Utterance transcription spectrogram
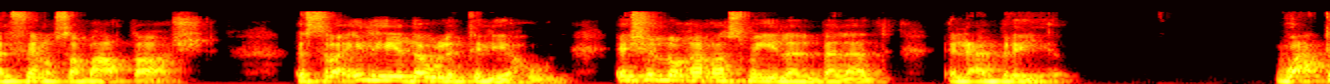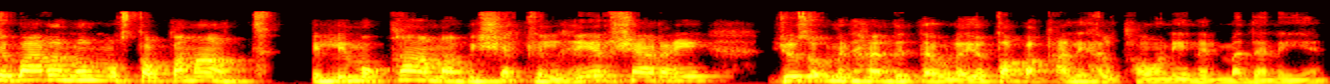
2017 إسرائيل هي دولة اليهود. إيش اللغة الرسمية للبلد؟ العبرية. واعتبار أن المستوطنات اللي مقامة بشكل غير شرعي جزء من هذه الدولة يطبق عليها القوانين المدنية.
